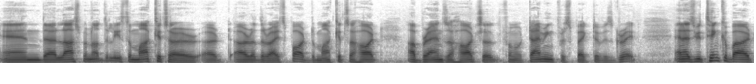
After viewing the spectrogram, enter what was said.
and uh, last but not the least, the markets are, are, are at the right spot. The markets are hot, our brands are hot, so from a timing perspective is great. And as we think about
